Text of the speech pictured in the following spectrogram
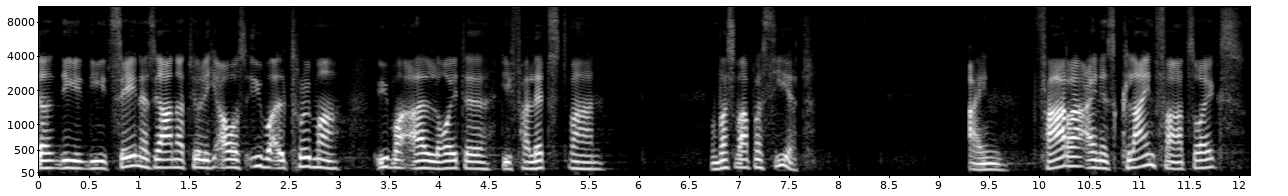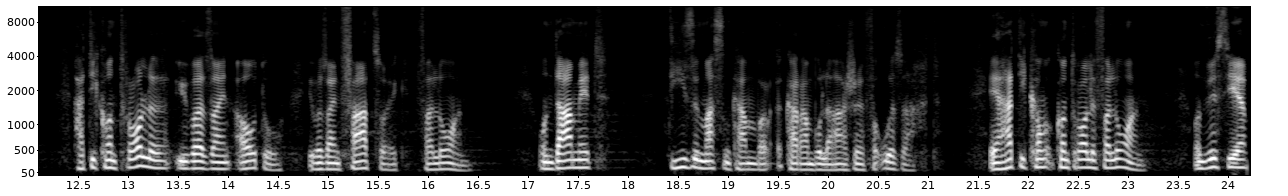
die, die Szene sah natürlich aus, überall Trümmer, überall Leute, die verletzt waren. Und was war passiert? Ein Fahrer eines Kleinfahrzeugs hat die Kontrolle über sein Auto, über sein Fahrzeug verloren und damit diese Massenkarambolage verursacht. Er hat die Kontrolle verloren. Und wisst ihr,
